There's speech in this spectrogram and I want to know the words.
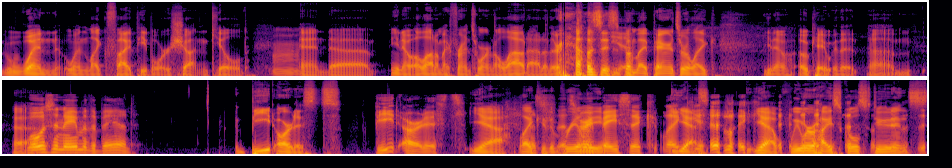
when when like five people were shot and killed Mm. and uh you know a lot of my friends weren't allowed out of their houses Yeah. but my parents were like you know okay with it um uh, What was the name of the band? beat artists Beat Artists. yeah like that's, the that's really very basic. Like, Yes. like yeah we were high school students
